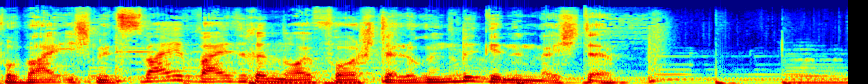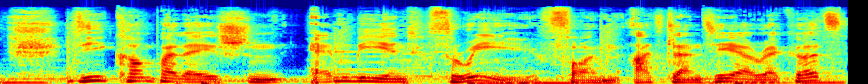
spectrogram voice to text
wobei ich mit zwei weiteren Neuvorstellungen beginnen möchte. Die Compilation Ambient 3 von Atlantea Records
